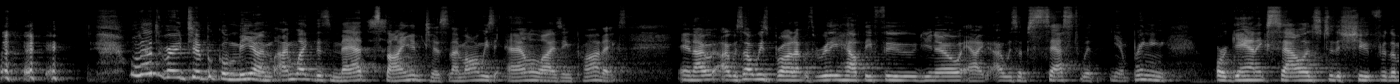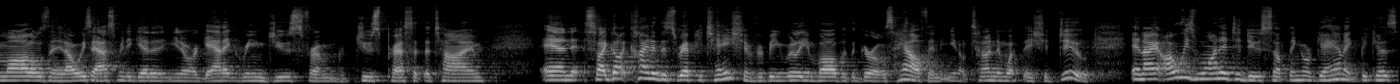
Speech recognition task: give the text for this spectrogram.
that's very typical me. I'm, I'm like this mad scientist and I'm always analyzing products. And I, I was always brought up with really healthy food, you know, I, I was obsessed with, you know, bringing organic salads to the shoot for the models. And it always asked me to get a, you know, organic green juice from Juice Press at the time. And so I got kind of this reputation for being really involved with the girls' health and, you know, telling them what they should do. And I always wanted to do something organic because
